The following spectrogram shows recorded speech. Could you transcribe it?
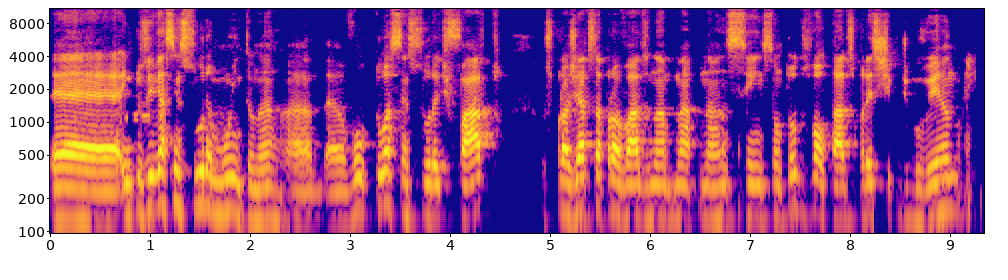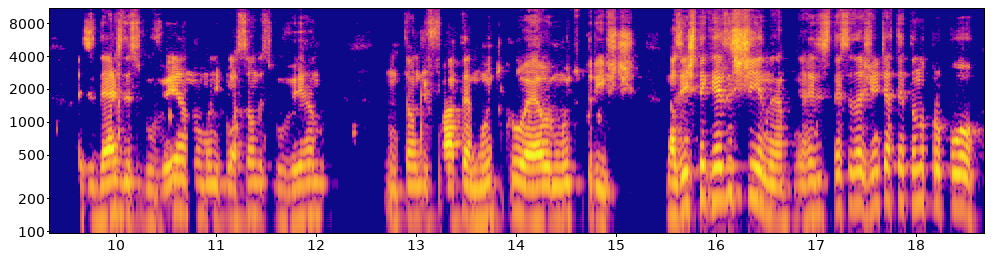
É, inclusive a censura muito, né? A, a, voltou a censura de fato. Os projetos aprovados na, na, na são todos voltados para esse tipo de governo, as ideias desse governo, manipulação desse governo. Então, de fato, é muito cruel e muito triste. Mas a gente tem que resistir, né? A resistência da gente é tentando propor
